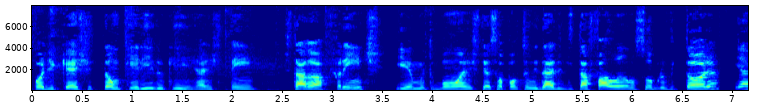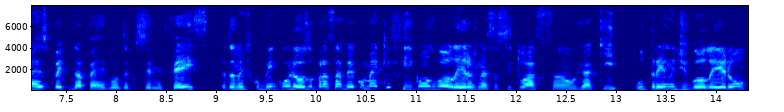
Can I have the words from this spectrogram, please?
podcast tão querido que a gente tem estado à frente. E é muito bom a gente ter essa oportunidade de estar falando sobre o Vitória. E a respeito da pergunta que você me fez, eu também fico bem curioso para saber como é que ficam os goleiros nessa situação, já que o treino de goleiro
